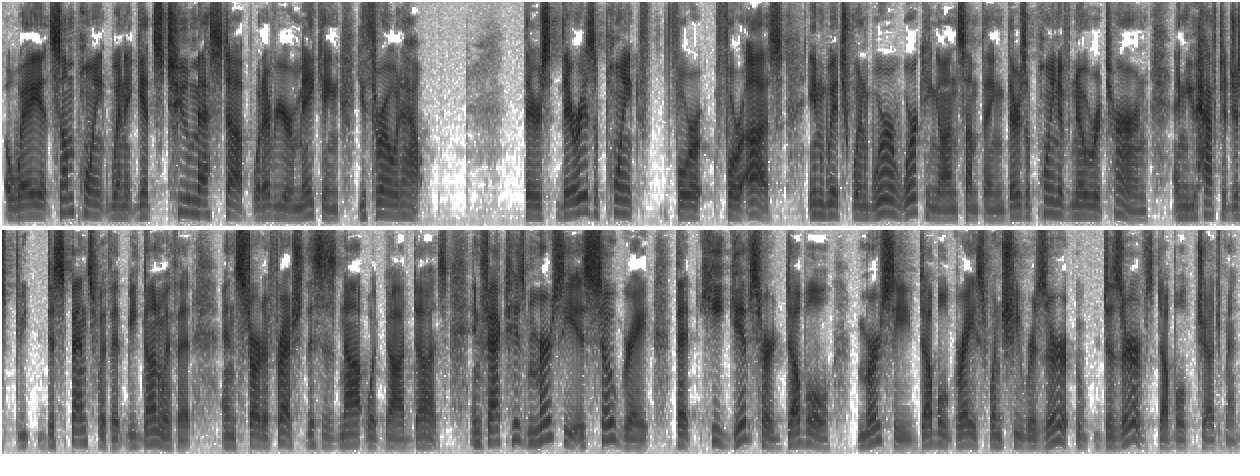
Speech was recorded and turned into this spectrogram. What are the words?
away, at some point when it gets too messed up, whatever you're making, you throw it out. There's there is a point for for us in which when we're working on something, there's a point of no return, and you have to just be, dispense with it, be done with it, and start afresh. This is not what God does. In fact, His mercy is so great that He gives her double mercy, double grace when she reserve, deserves double judgment.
